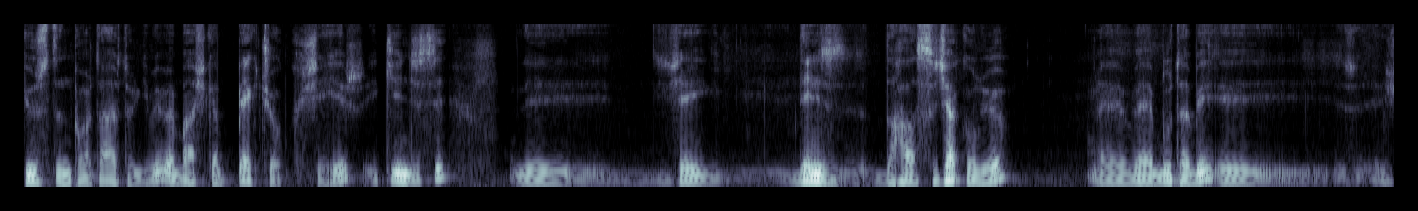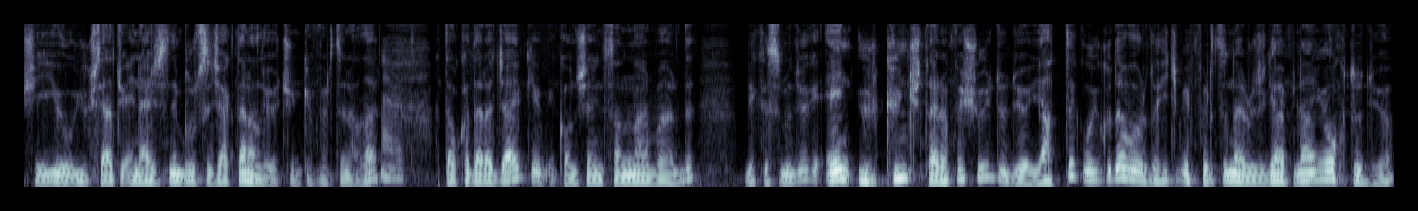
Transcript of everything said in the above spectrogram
Houston, Port Arthur gibi ve başka pek çok şehir. İkincisi e, şey deniz daha sıcak oluyor e, ve bu tabi e, şeyi yükseltiyor enerjisini bu sıcaktan alıyor çünkü fırtınalar. Evet. Hatta o kadar acayip ki konuşan insanlar vardı. Bir kısmı diyor ki en ürkünç tarafı şuydu diyor. Yattık uykuda vurdu. Hiçbir fırtına rüzgar falan yoktu diyor.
